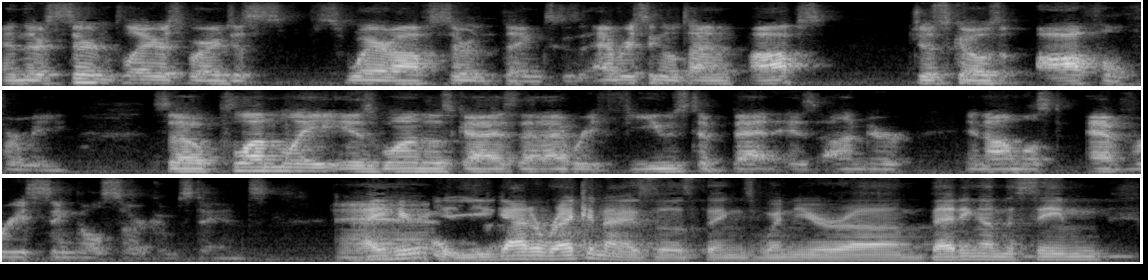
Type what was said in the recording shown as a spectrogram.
and there's certain players where I just swear off certain things because every single time it pops, just goes awful for me. So Plumlee is one of those guys that I refuse to bet his under in almost every single circumstance. And I hear you. You got to recognize those things when you're um, betting on the same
